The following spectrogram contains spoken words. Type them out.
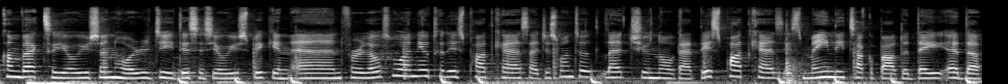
welcome back to Yoyu Shenhuo Riji. This is Yoyu speaking. And for those who are new to this podcast, I just want to let you know that this podcast is mainly talk about the day, uh, the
